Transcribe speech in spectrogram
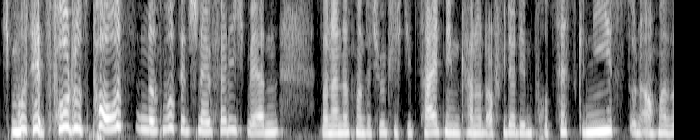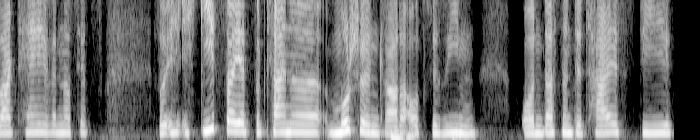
ich muss jetzt Fotos posten, das muss jetzt schnell fertig werden, sondern dass man sich wirklich die Zeit nehmen kann und auch wieder den Prozess genießt und auch mal sagt, hey, wenn das jetzt so, ich, ich gieße da jetzt so kleine Muscheln gerade aus Resin und das sind Details, die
